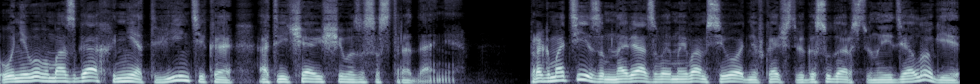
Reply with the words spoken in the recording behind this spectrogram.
У него в мозгах нет винтика, отвечающего за сострадание. Прагматизм, навязываемый вам сегодня в качестве государственной идеологии,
